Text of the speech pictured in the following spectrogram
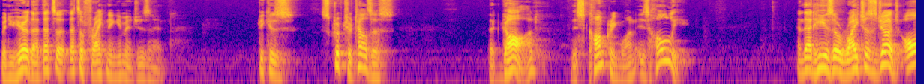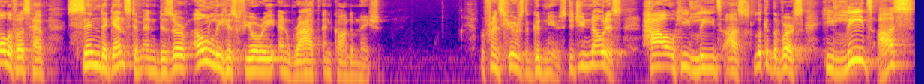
when you hear that, that's a, that's a frightening image, isn't it? Because Scripture tells us that God, this conquering one, is holy and that he is a righteous judge. All of us have sinned against him and deserve only his fury and wrath and condemnation. But, friends, here's the good news. Did you notice how he leads us? Look at the verse. He leads us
